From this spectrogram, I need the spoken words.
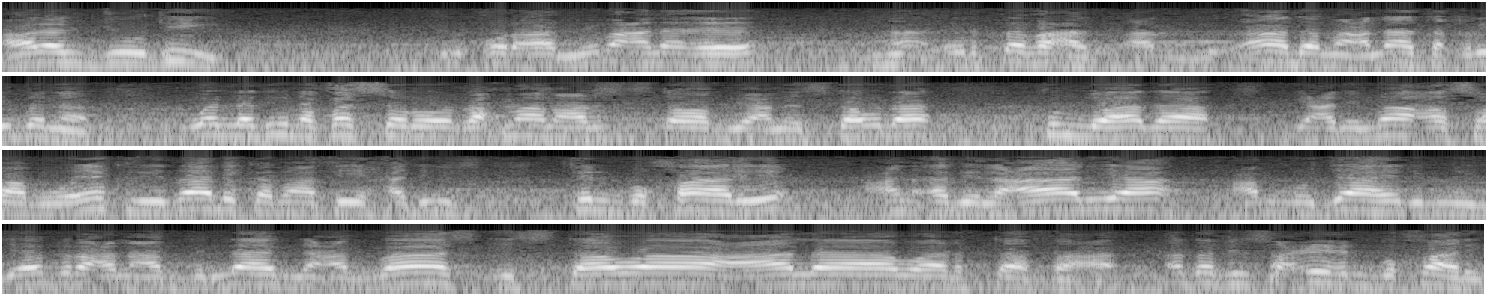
على الجودي في القرآن. بمعنى إيه؟ ارتفعت. هذا معناه تقريبا. والذين فسروا الرحمن على استوى يعني استولى. كل هذا يعني ما اصابه ويكفي ذلك ما في حديث في البخاري عن أبي العالية عن مجاهد بن جبر عن عبد الله بن عباس استوى على وارتفع. هذا في صحيح البخاري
